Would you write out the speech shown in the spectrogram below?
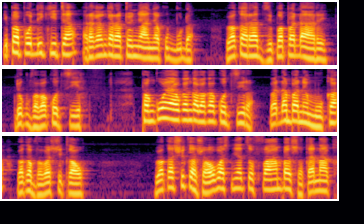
Ipapo dikita rakanga ratonyanya kubuda vakaradzikwa padare ndokubva vakotsira. Panguva yavakanga vakakotsira vadamba nemhuka vakabva vasvikawo. Vakasvika zvavo vachinyatsofamba zvakanaka.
